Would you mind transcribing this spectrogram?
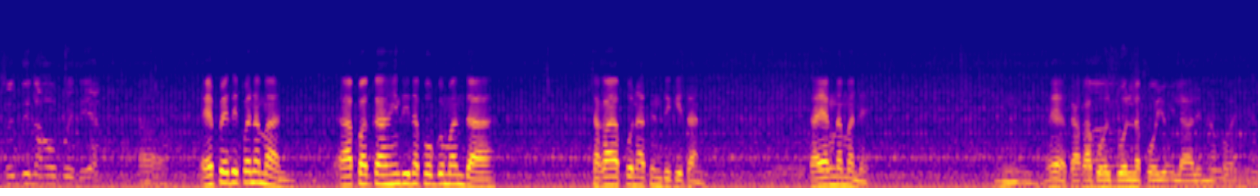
So hindi na ako pwede yan. Oo. Eh, pwede pa naman. Ah, pagka hindi na po gumanda, tsaka po natin dikitan. Sayang naman eh. Mm, ayan, kakabuhol-buhol na po yung ilalim ng kuha niya.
